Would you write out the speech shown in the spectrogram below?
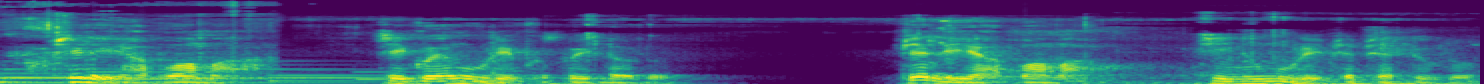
ဖြစ်လေတာဘွားမှာခြေကွဲမှုတွေဖွေးဖွေးလှုပ်လို့ပြက်လေတာဘွားမှာကြည်နူးမှုတွေဖြက်ဖြက်တူလို့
